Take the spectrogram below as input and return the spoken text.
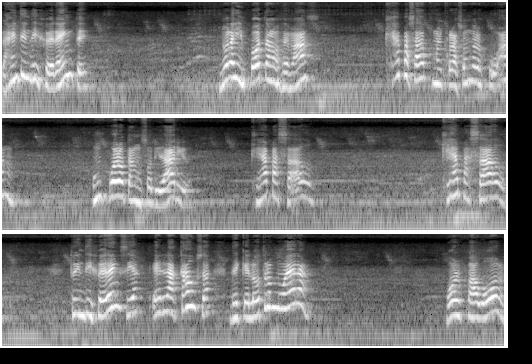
La gente indiferente. No les importan los demás. ¿Qué ha pasado con el corazón de los cubanos? Un pueblo tan solidario. ¿Qué ha pasado? ¿Qué ha pasado? Tu indiferencia es la causa de que el otro muera. Por favor,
